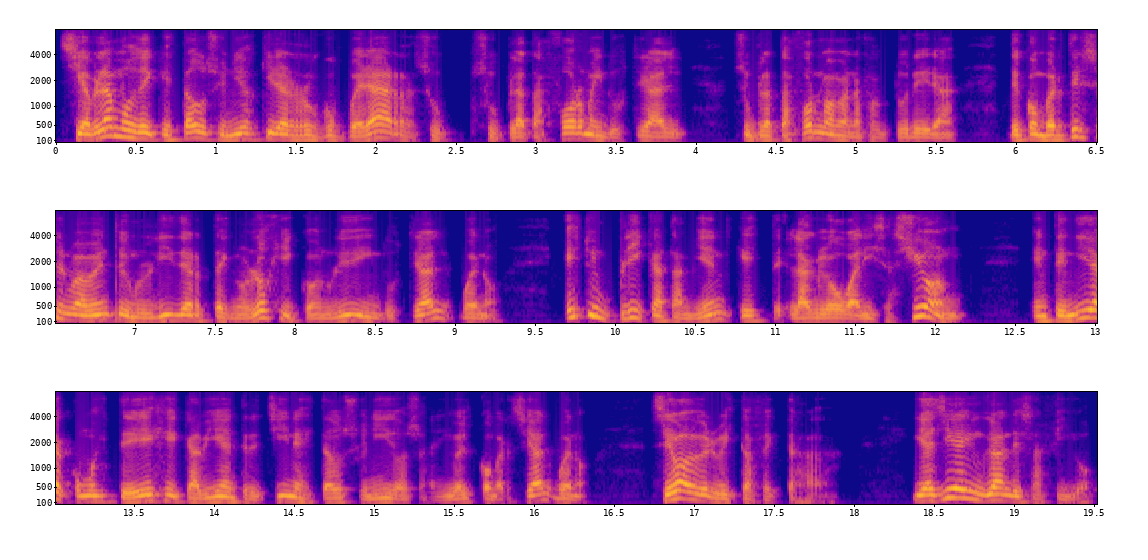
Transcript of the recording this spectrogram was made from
Si hablamos de que Estados Unidos quiere recuperar su, plataforma industrial, su plataforma manufacturera, de convertirse nuevamente en un líder tecnológico, en un líder industrial, bueno, esto implica también que este, la globalización, entendida como este eje que había entre China y Estados Unidos a nivel comercial, bueno, se va a ver vista afectada. Y allí hay un gran desafío.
